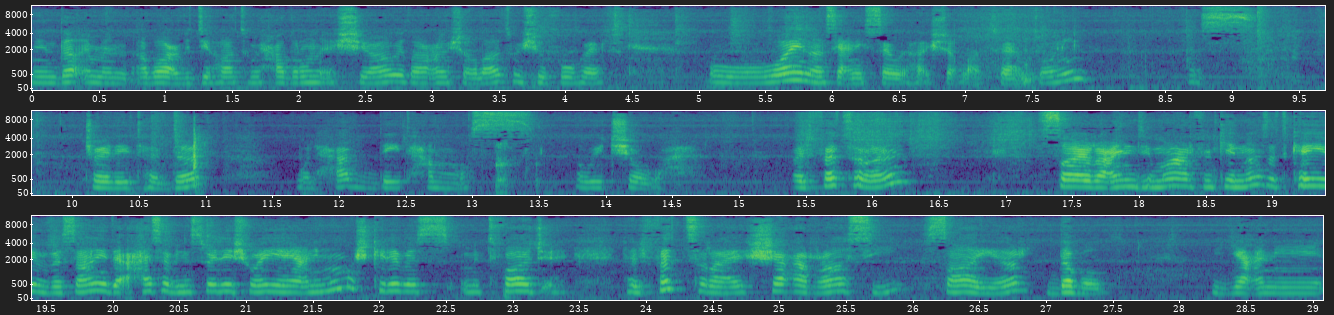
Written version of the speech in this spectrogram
يعني دائما أباع فيديوهاتهم يحضرون أشياء ويطلعون شغلات ويشوفوها. وهواي ناس يعني تسوي هاي الشغلات فهمتوني؟ بس شوي يتهدر والحب دي يتحمص أو يتشوح. الفترة صايرة عندي ما أعرف يمكن الناس تكيف بس أنا إذا أحسها بالنسبة لي شوية يعني مو مشكلة بس متفاجئة هالفترة شعر راسي صاير double يعني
